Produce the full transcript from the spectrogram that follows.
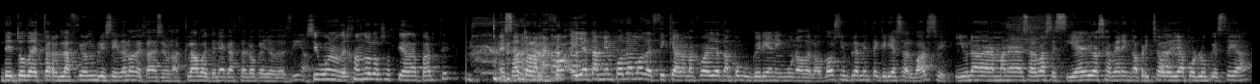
de toda esta relación, Briseida no deja de ser una esclava y tenía que hacer lo que ellos decían. Sí, bueno, dejando lo social aparte. Exacto, a lo mejor ella también podemos decir que a lo mejor ella tampoco quería ninguno de los dos, simplemente quería salvarse. Y una de las maneras de salvarse, si ellos se habían encaprichado de ella por lo que sea,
